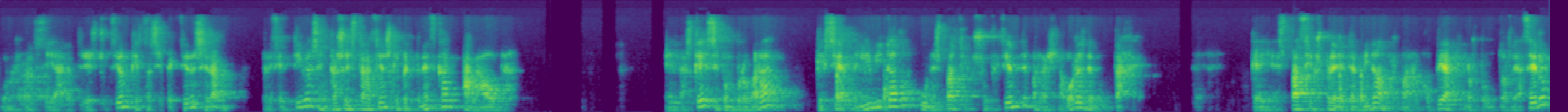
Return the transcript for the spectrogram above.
como nos decía la anterior instrucción, que estas inspecciones serán preceptivas en caso de instalaciones que pertenezcan a la obra, en las que se comprobará que se ha delimitado un espacio suficiente para las labores de montaje, que haya espacios predeterminados para copiar los productos de acero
